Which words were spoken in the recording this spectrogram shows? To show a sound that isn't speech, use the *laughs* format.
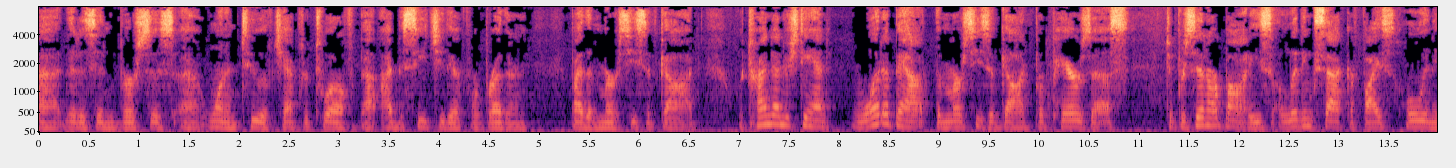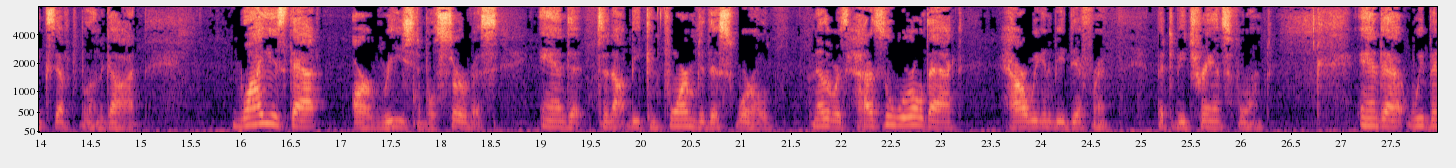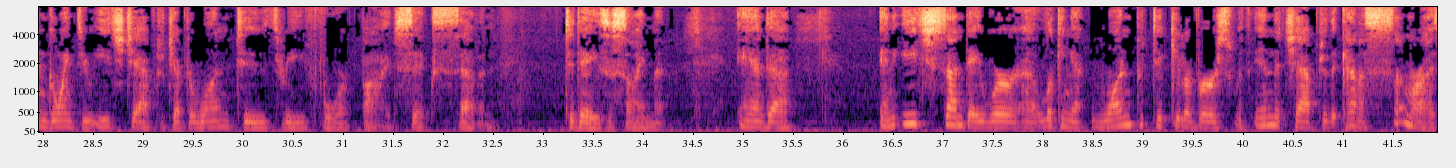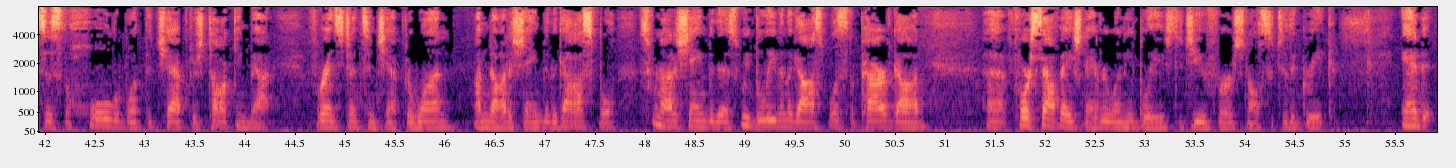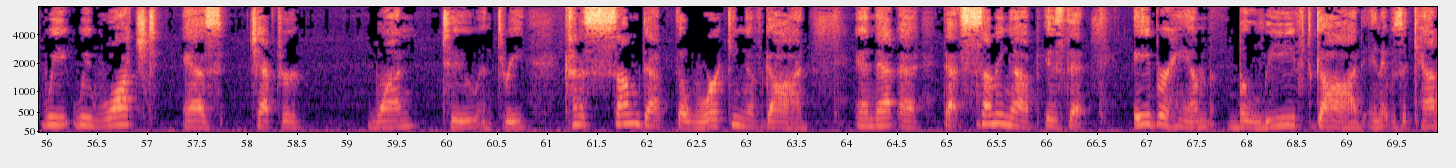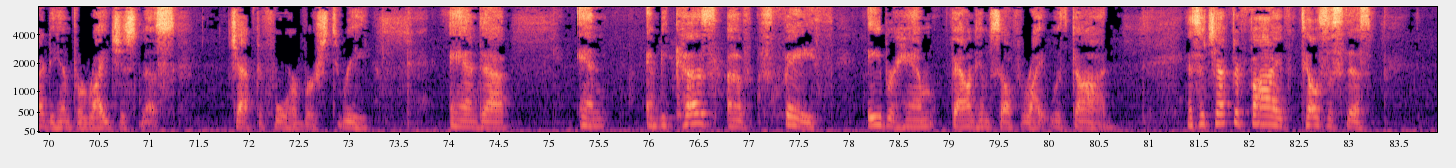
uh, that is in verses uh, 1 and 2 of chapter 12 about, I beseech you, therefore, brethren, by the mercies of God. We're trying to understand what about the mercies of God prepares us to present our bodies a living sacrifice, holy and acceptable unto God. Why is that our reasonable service? And to not be conformed to this world. In other words, how does the world act? How are we going to be different? But to be transformed. And uh, we've been going through each chapter, chapter 1, 2, 3, 4, 5, 6, 7, today's assignment. And, uh, and each Sunday we're uh, looking at one particular verse within the chapter that kind of summarizes the whole of what the chapter is talking about. For instance, in chapter 1, I'm not ashamed of the gospel. So we're not ashamed of this. We believe in the gospel. It's the power of God uh, for salvation to everyone who believes, to Jew first and also to the Greek. And we, we watched as chapter 1, 2, and 3 kind of summed up the working of God. And that, uh, that summing up is that Abraham believed God and it was accounted to him for righteousness. Chapter 4, verse 3. And, uh, and, and because of faith, Abraham found himself right with God. And so, chapter 5 tells us this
